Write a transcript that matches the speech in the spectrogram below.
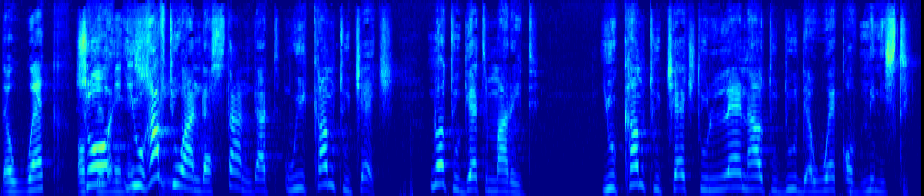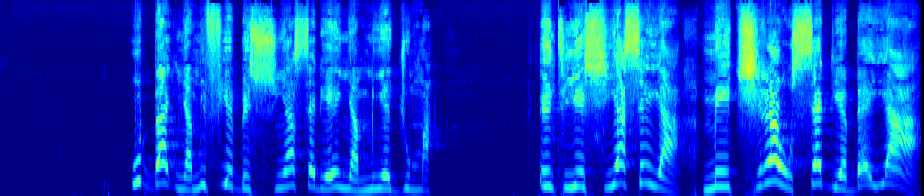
The work of so the ministry. So you have to understand that we come to church not to get married. You come to church to learn how to do the work of ministry. woba nyame fie besua sɛdeɛ nyame adwuma enti yɛhyia sɛ yɛ a mekyerɛ wo sɛdeɛ ɛbɛyɛ a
